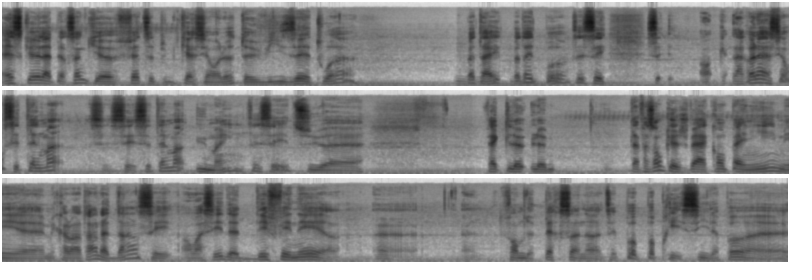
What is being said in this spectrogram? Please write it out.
Est-ce que la personne qui a fait cette publication-là te visait, toi? Peut-être, peut-être pas. La relation, c'est tellement, c'est, tellement humain. Tu, euh, fait que le la façon que je vais accompagner mes, euh, mes collaborateurs là-dedans, c'est on va essayer de définir une forme de persona, pas, pas précis, là, pas, euh,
